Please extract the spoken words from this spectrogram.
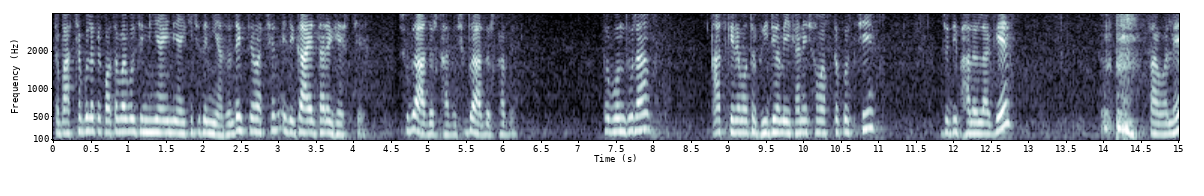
তো বাচ্চাগুলোকে কতবার বলছে, নিয়ে আয় নিয়ে আয়, কিছুতে নিয়ে আসবেন দেখতে পাচ্ছেন, এই যে গায়ের ধারে ঘেসছে শুধু আদর খাবে, শুধু আদর খাবে। তো বন্ধুরা, আজকের মতো ভিডিও আমি এখানেই সমাপ্ত করছি। যদি ভালো লাগে, তাহলে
